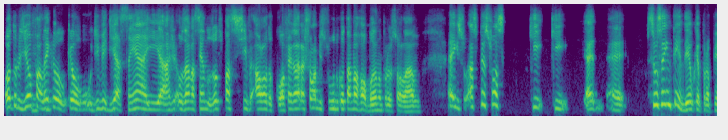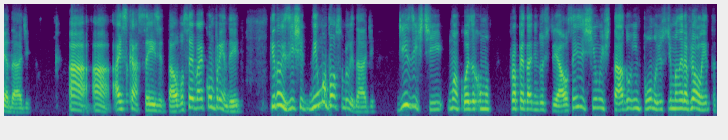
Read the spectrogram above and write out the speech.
Outro dia eu falei que eu, que eu dividia a senha e usava a senha dos outros para assistir aula do COF, a galera achou um absurdo que eu estava roubando o professor Lavo. É isso, as pessoas que. que é, é, se você entender o que é propriedade, a, a, a escassez e tal, você vai compreender que não existe nenhuma possibilidade de existir uma coisa como propriedade industrial sem existir um Estado impondo isso de maneira violenta.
